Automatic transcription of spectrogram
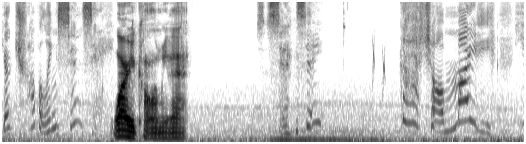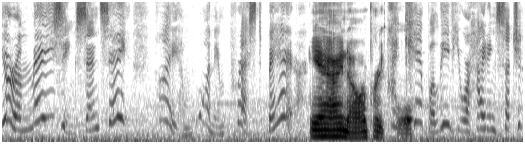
You're troubling Sensei. Why are you calling me that? Sensei? Gosh almighty! You're amazing, Sensei! I am one impressed bear. Yeah, I know. I'm pretty cool. I can't believe you were hiding such an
